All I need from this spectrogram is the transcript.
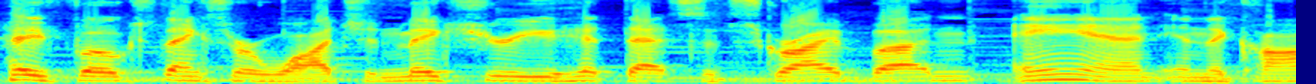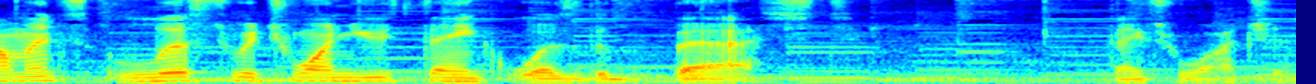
Hey folks, thanks for watching. Make sure you hit that subscribe button and in the comments list which one you think was the best. Thanks for watching.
